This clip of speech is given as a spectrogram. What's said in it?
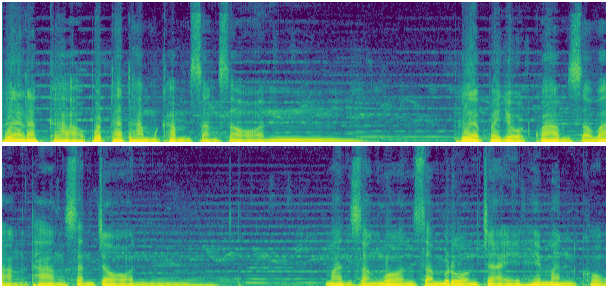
เพื่อรับข่าวพุทธธรรมคำสั่งสอน เพื่อประโยชน์ความสว่างทางสัญจร หมันสังวรสำรวมใจให้มั่นคง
